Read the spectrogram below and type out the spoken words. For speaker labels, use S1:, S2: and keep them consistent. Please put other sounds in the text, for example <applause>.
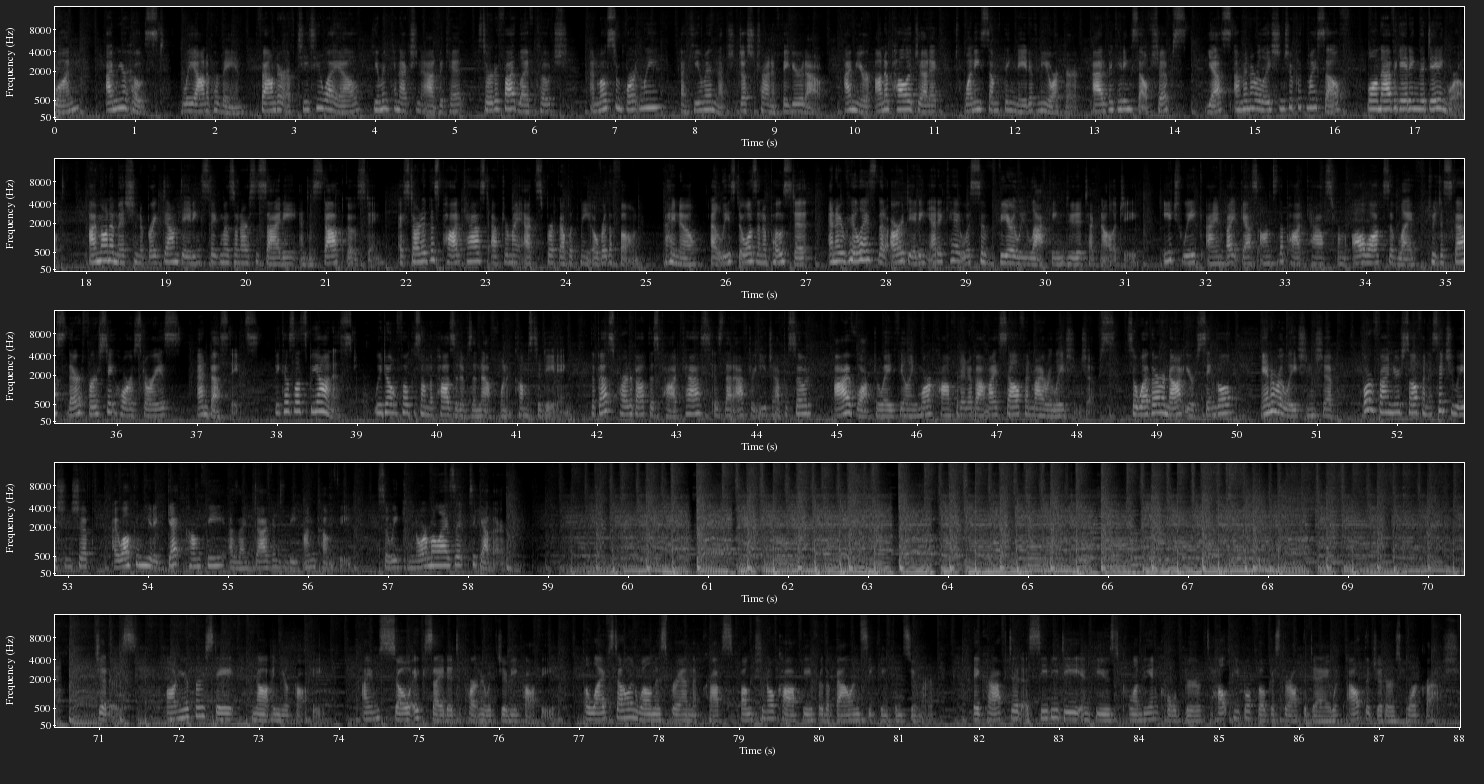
S1: everyone. I'm your host, Liana Pavane, founder of TTYL, Human Connection Advocate, certified life coach, and most importantly, a human that's just trying to figure it out. I'm your unapologetic 20 something native New Yorker, advocating self ships. Yes, I'm in a relationship with myself while navigating the dating world. I'm on a mission to break down dating stigmas in our society and to stop ghosting. I started this podcast after my ex broke up with me over the phone. I know, at least it wasn't a post it. And I realized that our dating etiquette was severely lacking due to technology. Each week, I invite guests onto the podcast from all walks of life to discuss their first date horror stories and best dates. Because let's be honest, we don't focus on the positives enough when it comes to dating. The best part about this podcast is that after each episode, I've walked away feeling more confident about myself and my relationships. So whether or not you're single, in a relationship, or find yourself in a situationship, I welcome you to get comfy as I dive into the uncomfy so we can normalize it together. Jitters. On your first date, not in your coffee. I am so excited to partner with Jibby Coffee, a lifestyle and wellness brand that crafts functional coffee for the balance seeking consumer. They crafted a CBD infused Colombian cold brew to help people focus throughout the day without the jitters or crash.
